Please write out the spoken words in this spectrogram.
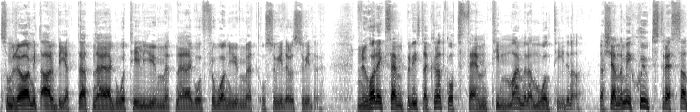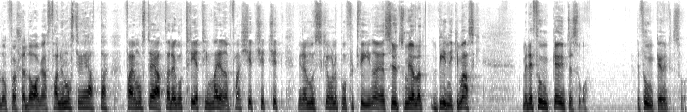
som rör mitt arbete, att när jag går till gymmet, när jag går från gymmet och så vidare. och så vidare. Nu har det exempelvis det har kunnat gått fem timmar mellan måltiderna. Jag kände mig sjukt stressad de första dagarna. Fan, nu måste jag äta! Fan, jag måste äta! Det har gått tre timmar redan. Fan, shit, shit, shit! Mina muskler håller på att förtvina. Jag ser ut som en jävla binnikemask. Men det funkar ju inte så. Det funkar ju inte så.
